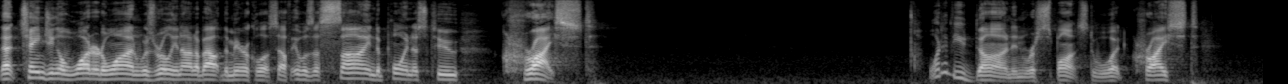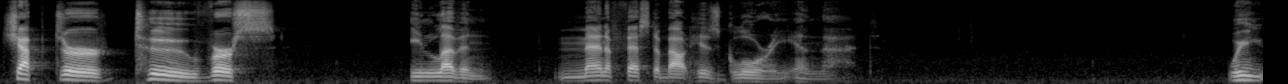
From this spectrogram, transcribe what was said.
that changing of water to wine was really not about the miracle itself, it was a sign to point us to Christ. What have you done in response to what Christ chapter 2, verse 11 manifest about his glory in that? We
